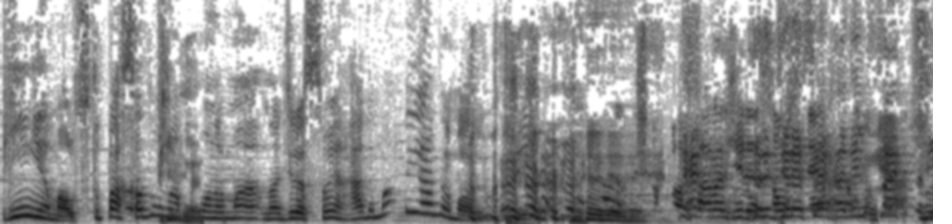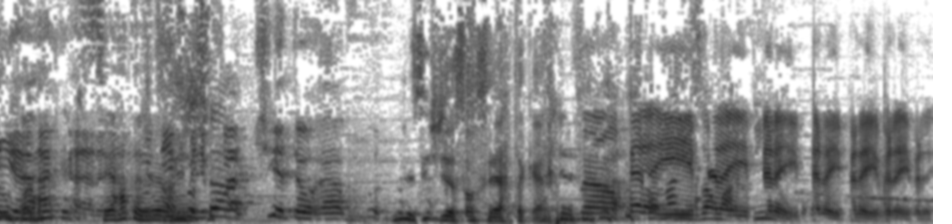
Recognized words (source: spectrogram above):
pinha, maluco. Se tu passar numa, numa direção errada, é uma merda, maluco. Passar na direção, direção certa, errada, ele cara. fatia, né, cara? Certa, geral. Ele fatia teu rabo. Não existe direção certa, cara. Não, peraí, peraí, peraí, peraí, peraí, peraí, peraí.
